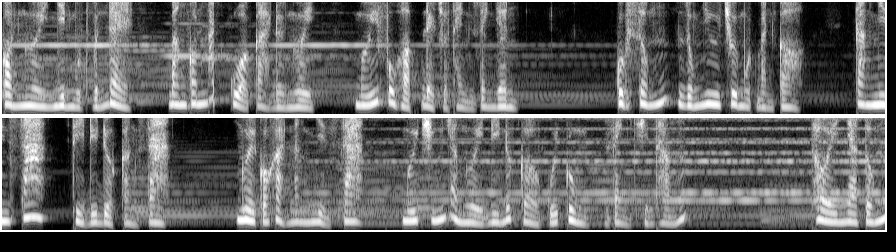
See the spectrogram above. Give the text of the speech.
Còn người nhìn một vấn đề bằng con mắt của cả đời người mới phù hợp để trở thành doanh nhân. Cuộc sống giống như chơi một bàn cờ, càng nhìn xa thì đi được càng xa. Người có khả năng nhìn xa mới chính là người đi nước cờ cuối cùng giành chiến thắng. Thời nhà Tống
